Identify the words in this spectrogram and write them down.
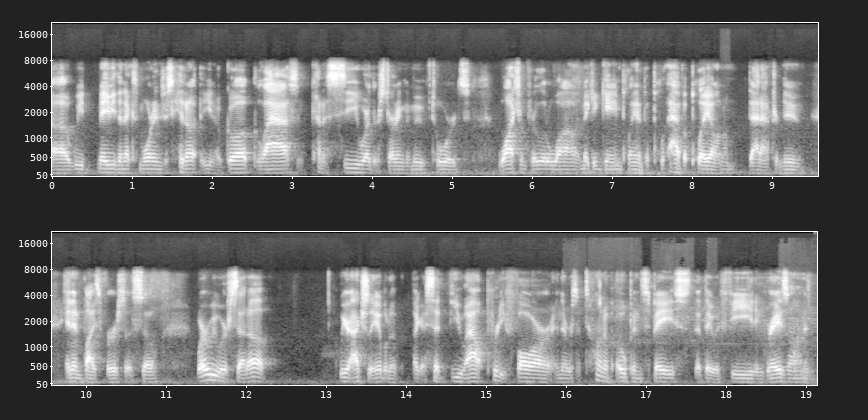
uh, we'd maybe the next morning just hit up, you know, go up glass, and kind of see where they're starting to move towards, watch them for a little while, and make a game plan to pl- have a play on them that afternoon, and then vice versa. So where we were set up, we were actually able to, like I said, view out pretty far, and there was a ton of open space that they would feed and graze on, and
